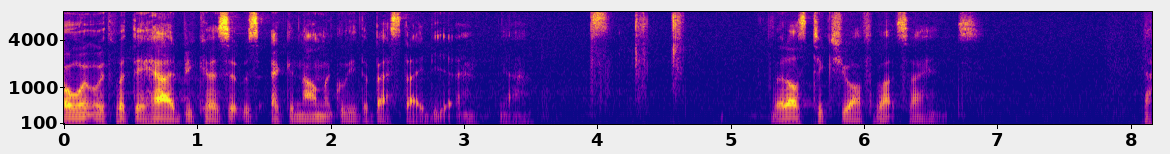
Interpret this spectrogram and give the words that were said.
Or went with what they had because it was economically the best idea. Yeah. What else ticks you off about science? Yeah.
